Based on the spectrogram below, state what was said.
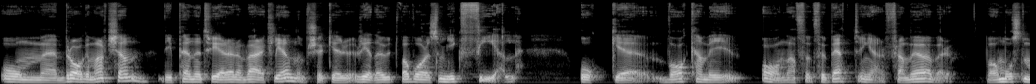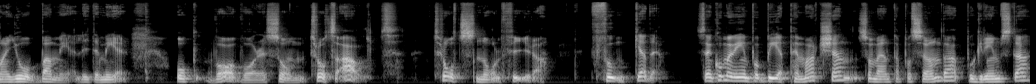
om eh, Brage-matchen. Vi penetrerar den verkligen och försöker reda ut vad var det som gick fel och eh, vad kan vi ana för förbättringar framöver? Vad måste man jobba med lite mer? Och vad var det som trots allt, trots 04, funkade? Sen kommer vi in på BP-matchen som väntar på söndag på Grimsta.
